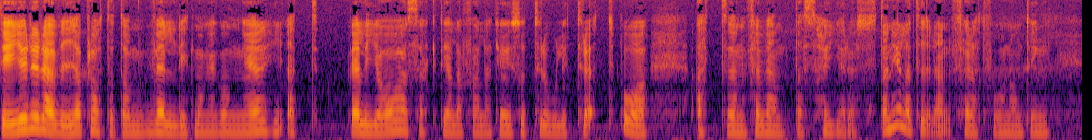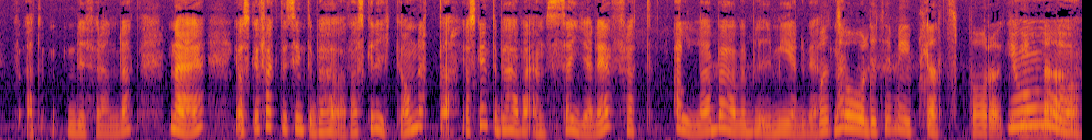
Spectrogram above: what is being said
Det är ju det där vi har pratat om väldigt många gånger. Att, eller jag har sagt i alla fall att jag är så otroligt trött på att den förväntas höja rösten hela tiden för att få någonting att bli förändrat. Nej, jag ska faktiskt inte behöva skrika om detta. Jag ska inte behöva ens säga det för att alla behöver bli medvetna. Men ta lite mer plats bara kvinna. Ja.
